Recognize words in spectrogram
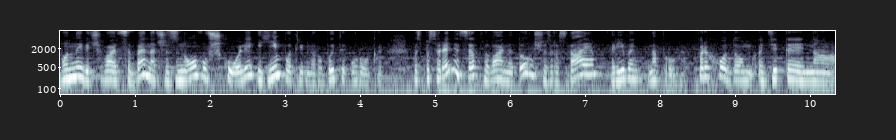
вони відчувають себе, наче знову в школі, і їм потрібно робити уроки. Безпосередньо це впливає на того, що зростає рівень напруги. Переходом дітей на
